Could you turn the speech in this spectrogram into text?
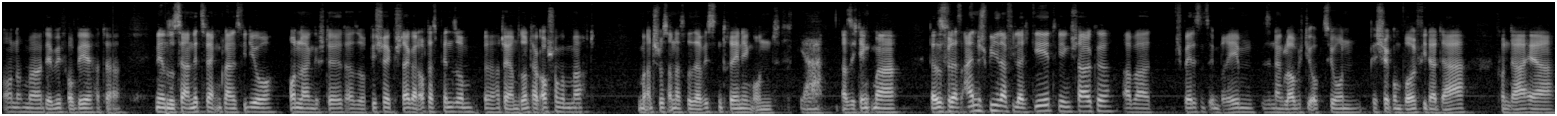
auch nochmal, der BVB hat da in den sozialen Netzwerken ein kleines Video online gestellt. Also Piszek steigert auch das Pensum, äh, hat er am Sonntag auch schon gemacht, im Anschluss an das Reservistentraining. Und ja, also ich denke mal, dass es für das eine Spiel da vielleicht geht gegen Schalke, aber spätestens in Bremen sind dann, glaube ich, die Optionen Piszek und Wolf wieder da. Von daher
